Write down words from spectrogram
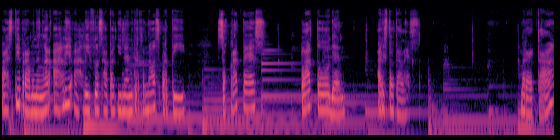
pasti pernah mendengar ahli-ahli filsafat Yunani terkenal seperti Socrates, Plato, dan Aristoteles. Mereka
